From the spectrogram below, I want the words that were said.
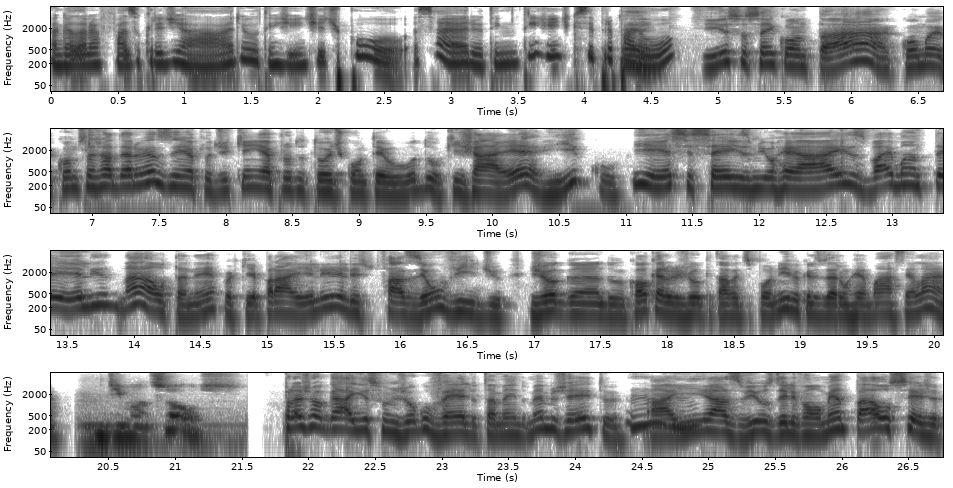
A galera faz o crediário, tem gente, tipo, é sério, tem, tem gente que se preparou. É, isso sem contar, como, como vocês já deram um exemplo, de quem é produtor de conteúdo, que já é rico, e esses 6 mil reais vai manter ele na alta, né? Porque para ele, ele fazer um vídeo jogando. Qual que era o jogo que estava disponível, que eles fizeram um remaster lá? Demon Souls para jogar isso um jogo velho também do mesmo jeito, uhum. aí as views dele vão aumentar, ou seja,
